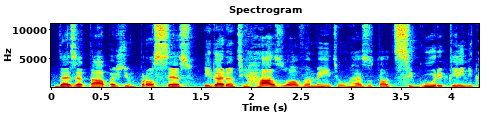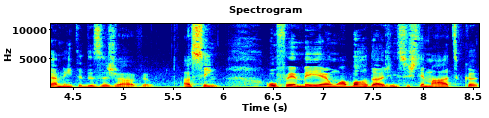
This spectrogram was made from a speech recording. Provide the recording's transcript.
das etapas de um processo e garante razoavelmente um resultado seguro e clinicamente desejável. Assim, o FEMEA é uma abordagem sistemática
